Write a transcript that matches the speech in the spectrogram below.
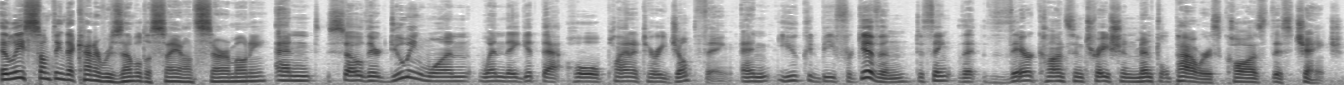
At least something that kind of resembled a séance ceremony. and so they're doing one when they get that whole planetary jump thing. And you could be forgiven to think that their concentration mental powers caused this change.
